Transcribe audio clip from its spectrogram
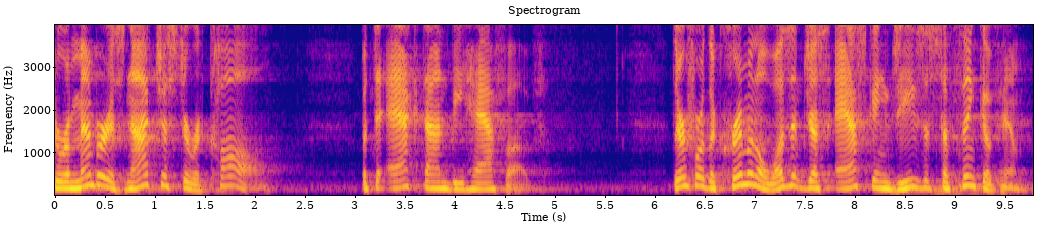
To remember is not just to recall, but to act on behalf of. Therefore, the criminal wasn't just asking Jesus to think of him.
